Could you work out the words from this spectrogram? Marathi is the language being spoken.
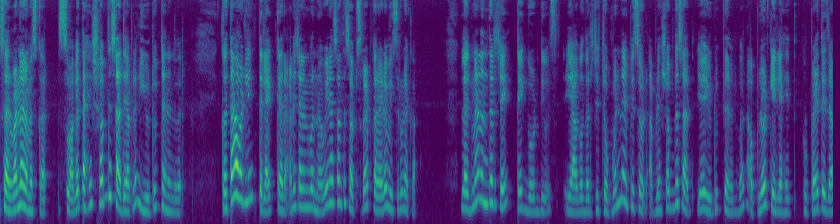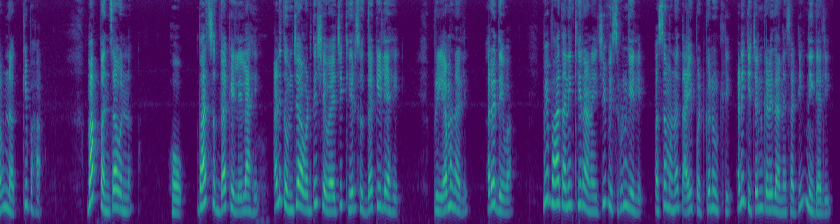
सर्वांना नमस्कार. स्वागत आहे शब्द साधे आपल्या यूट्यूब चॅनलवर कथा आवडली तर लाईक करा आणि चॅनलवर नवीन असाल तर सबस्क्राईब करायला विसरू नका. लग्नानंतरचे ते गोड दिवस. या अगोदरचे चोपन्न एपिसोड आपल्या शब्दसाद या यूट्यूब चॅनलवर अपलोड केले आहेत. कृपया ते जाऊन नक्की पहा. भाग पंचावन्न. हो भातसुद्धा केलेला आहे आणि तुमची आवडती शेवयाची खीरसुद्धा केली आहे. प्रिया म्हणाली अरे देवा मी भात आणि खीर आणायची विसरून गेले. असं म्हणत आई पटकन उठली आणि किचनकडे जाण्यासाठी निघाली.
